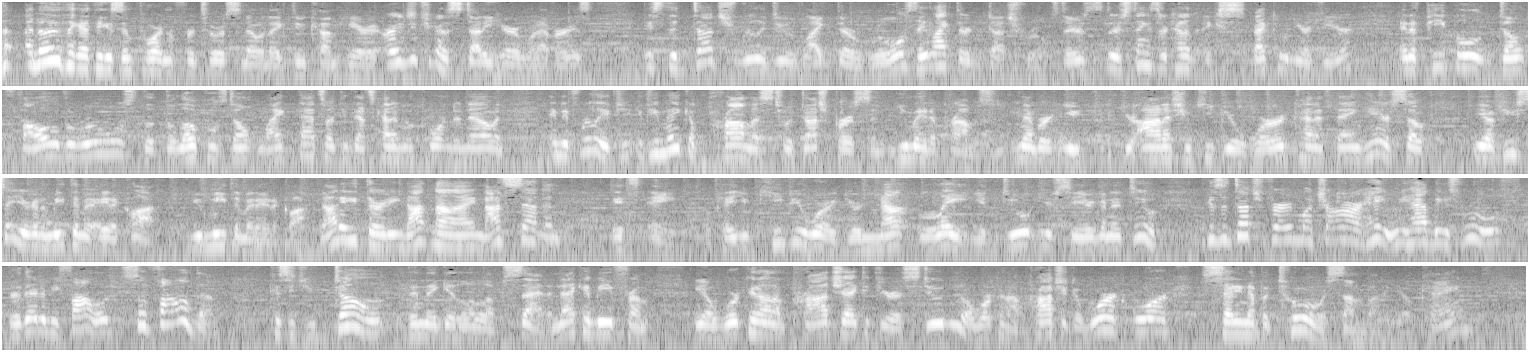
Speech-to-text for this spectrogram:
another thing I think is important for tourists to know when they do come here, or if you're going to study here or whatever, is is the Dutch really do like their rules. They like their Dutch rules. There's there's things they're kind of expect when you're here, and if people don't follow the rules, the, the locals don't like that. So I think that's kind of important to know. And and if really if you if you make a promise to a Dutch person, you made a promise. Remember, you you're honest, you keep your word, kind of thing here. So you know if you say you're going to meet them at eight o'clock, you meet them at eight o'clock, not eight thirty, not nine, not seven. It's eight. Okay, you keep your word. You're not late. You do what you say you're going to do. Because the Dutch very much are, hey, we have these rules, they're there to be followed, so follow them. Because if you don't, then they get a little upset. And that can be from, you know, working on a project if you're a student, or working on a project at work, or setting up a tour with somebody, okay?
